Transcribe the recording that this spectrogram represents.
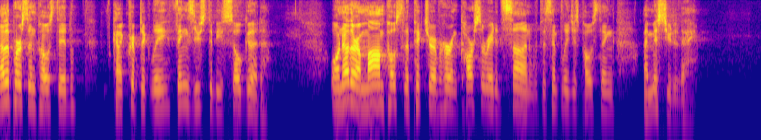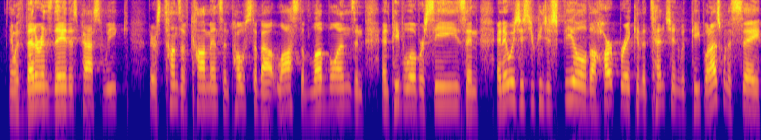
Another person posted, kind of cryptically, things used to be so good. Or another, a mom posted a picture of her incarcerated son with the simply just posting, I miss you today. And with Veterans Day this past week, there's tons of comments and posts about loss of loved ones and, and people overseas. And, and it was just, you can just feel the heartbreak and the tension with people. And I just want to say,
